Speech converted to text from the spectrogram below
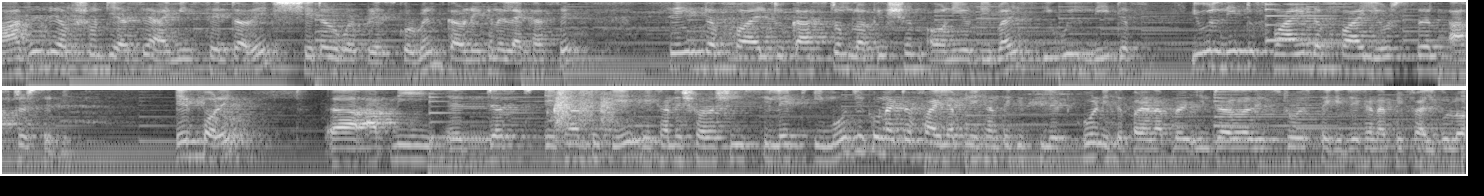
মাঝে যে অপশনটি আছে আই মিন সেন্টারে সেটার উপর প্রেস করবেন। কারণ এখানে লেখা আছে save the file to custom location on your device you will need you will need to find the file yourself after saving এরপরে আপনি জাস্ট এখান থেকে, এখানে সরাসরি সিলেক্ট ইমো যে কোনো একটা ফাইল আপনি এখান থেকে সিলেক্ট করে নিতে পারেন আপনার ইন্টারনাল স্টোরেজ থেকে, যেখানে আপনি ফাইলগুলো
